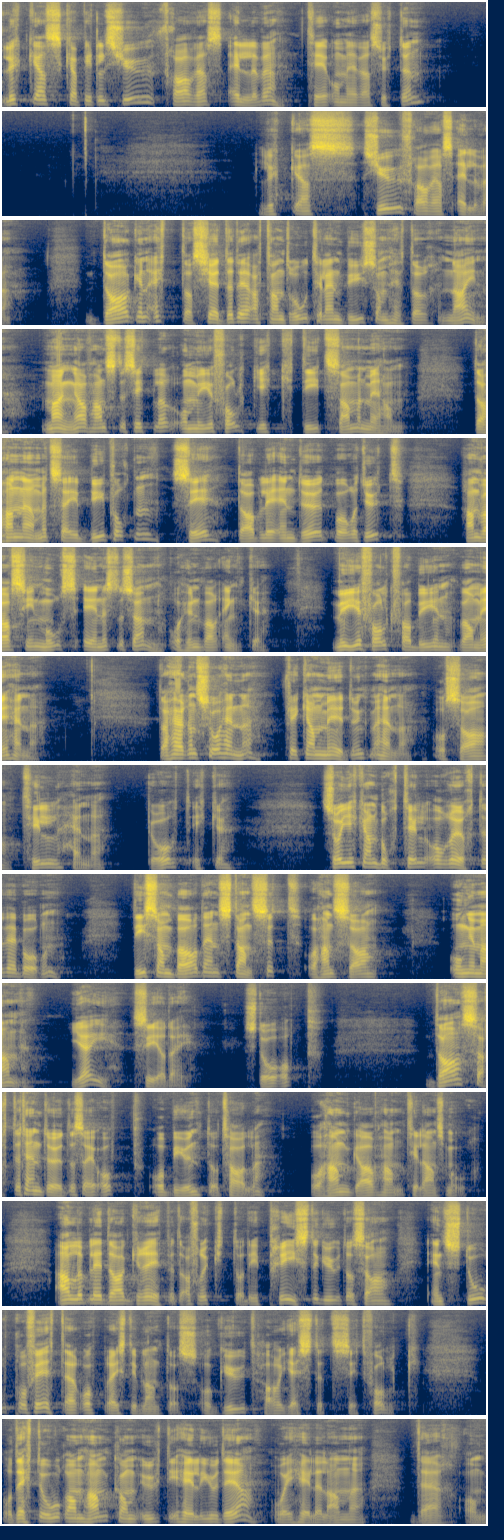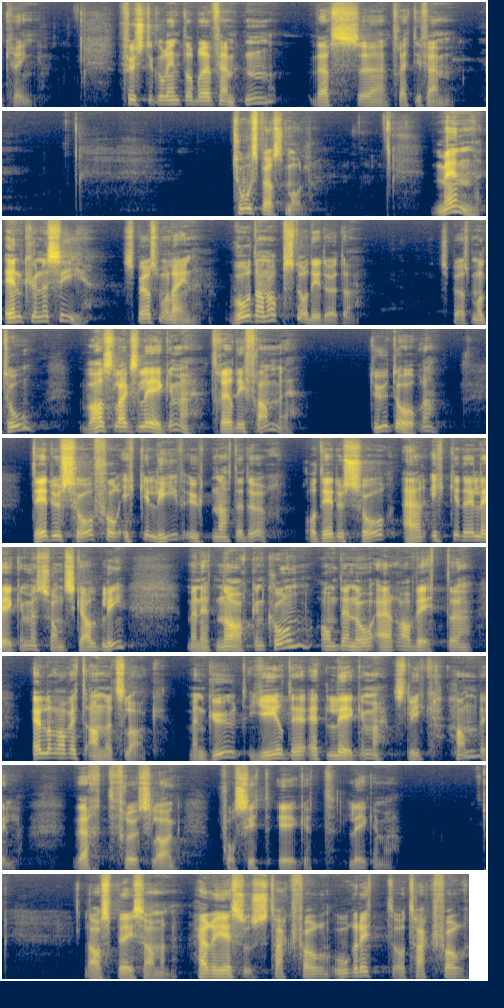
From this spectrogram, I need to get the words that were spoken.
Lukas kapittel 7 fra vers 11 til og med vers 17. Lukas 7 fra vers 11. Dagen etter skjedde det at han dro til en by som heter Nain. Mange av hans disipler og mye folk gikk dit sammen med ham. Da han nærmet seg byporten, se, da ble en død båret ut. Han var sin mors eneste sønn, og hun var enke. Mye folk fra byen var med henne. Da Herren så henne, fikk han medynk med henne og sa til henne, gråt ikke. Så gikk han bortil og rørte ved båren. De som bar den, stanset, og han sa, Unge mann, jeg sier deg, stå opp. Da satte den døde seg opp og begynte å tale, og han gav ham til hans mor. Alle ble da grepet av frykt, og de priste Gud og sa:" En stor profet er oppreist iblant oss, og Gud har gjestet sitt folk. Og dette ordet om ham kom ut i hele Judea og i hele landet der omkring. 1. Korinterbrev 15, vers 35. Eh, to spørsmål. Men en kunne si, spørsmål 1, hvordan oppstår de døde? Spørsmål 2, hva slags legeme trer de fram med? Du dåre. Det du sår, får ikke liv uten at det dør. Og det du sår, er ikke det legeme som skal bli, men et nakenkorn, om det nå er av hvete eller av et annet slag. Men Gud gir det et legeme slik han vil. Hvert frøslag for sitt eget legeme. La oss be sammen. Herre Jesus, takk for ordet ditt, og takk for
